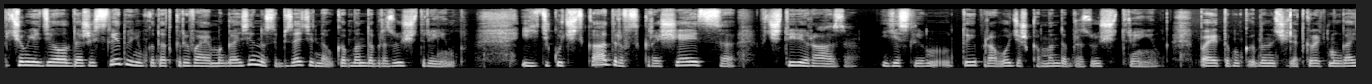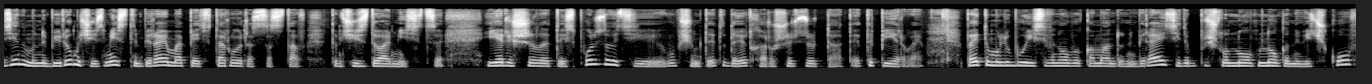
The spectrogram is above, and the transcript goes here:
Причем я делала даже исследования временем, когда открываем магазин, у нас обязательно командообразующий тренинг. И текучесть кадров сокращается в 4 раза если ты проводишь командообразующий тренинг. Поэтому, когда начали открывать магазины, мы наберем и через месяц набираем опять второй раз состав, там через два месяца. И я решила это использовать, и, в общем-то, это дает хороший результат. Это первое. Поэтому любую, если вы новую команду набираете, либо пришло много новичков,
